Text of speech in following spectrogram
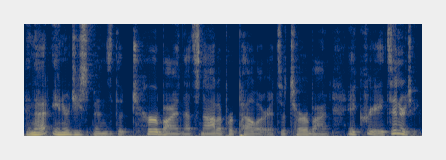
And that energy spins the turbine. That's not a propeller, it's a turbine. It creates energy.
